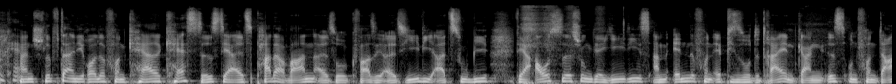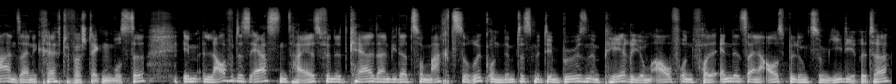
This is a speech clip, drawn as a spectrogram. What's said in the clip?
Okay. Man schlüpfte in die Rolle von Cal Kestis, der als Padawan, also quasi als Jedi-Azubi, der Auslöschung der Jedis am Ende von Episode 3 entgangen ist und von da an seine Kräfte verstecken musste. Im Laufe des ersten Teils findet Cal dann wieder zur Macht zurück und nimmt es mit dem bösen Imperium auf und vollendet seine Ausbildung zum Jedi-Ritter.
